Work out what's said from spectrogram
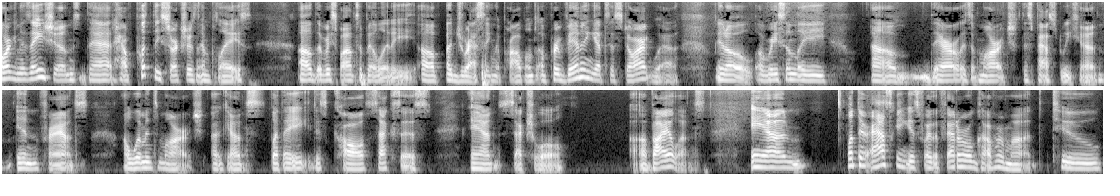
organizations that have put these structures in place of the responsibility of addressing the problems, of preventing it to start with. You know, recently um, there was a march this past weekend in France, a women's march against what they just call sexist and sexual uh, violence. And what they're asking is for the federal government to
